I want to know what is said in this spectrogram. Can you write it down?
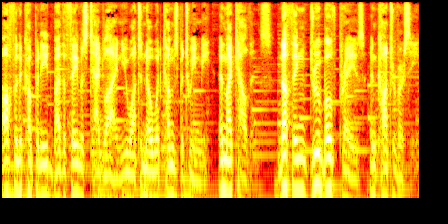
often accompanied by the famous tagline, You want to know what comes between me and my Calvins. Nothing drew both praise and controversy.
